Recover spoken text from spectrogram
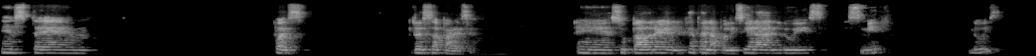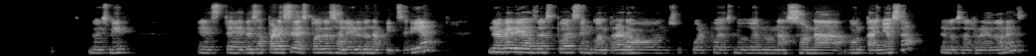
este, pues desaparece. Eh, su padre, el jefe de la policía, era Louis Smith, Luis, Luis Smith, este, desaparece después de salir de una pizzería. Nueve días después encontraron su cuerpo desnudo en una zona montañosa de los alrededores.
